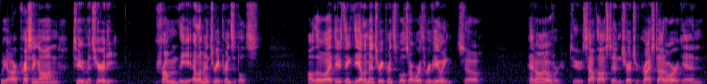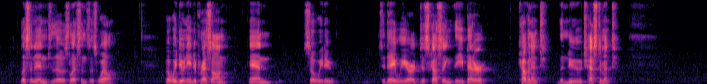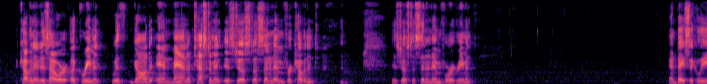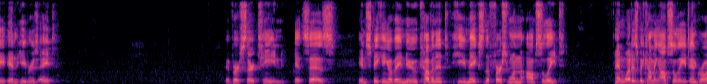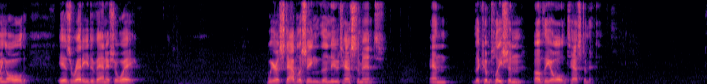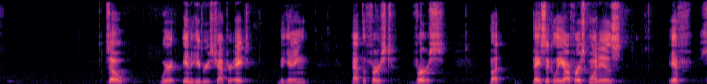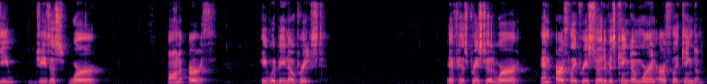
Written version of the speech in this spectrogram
We are pressing on to maturity from the elementary principles. Although I do think the elementary principles are worth reviewing, so head on over to southaustinchurchofchrist.org and listen in to those lessons as well. But we do need to press on, and so we do. Today we are discussing the better covenant, the New Testament. Covenant is our agreement with God and man. A testament is just a synonym for covenant, is just a synonym for agreement. And basically, in Hebrews 8, at verse 13, it says, in speaking of a new covenant, he makes the first one obsolete. And what is becoming obsolete and growing old is ready to vanish away. We are establishing the New Testament and the completion of the Old Testament. So, we're in Hebrews chapter 8, beginning at the first verse. But basically, our first point is if he, Jesus, were on earth, he would be no priest. If his priesthood were an earthly priesthood, if his kingdom were an earthly kingdom,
